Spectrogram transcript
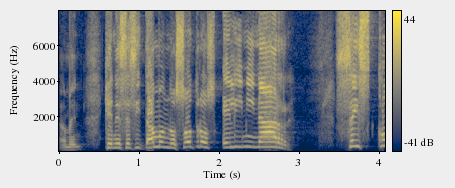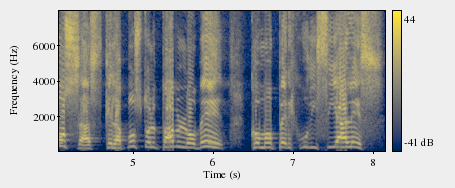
Amén. Que necesitamos nosotros eliminar. Seis cosas que el apóstol Pablo ve como perjudiciales,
